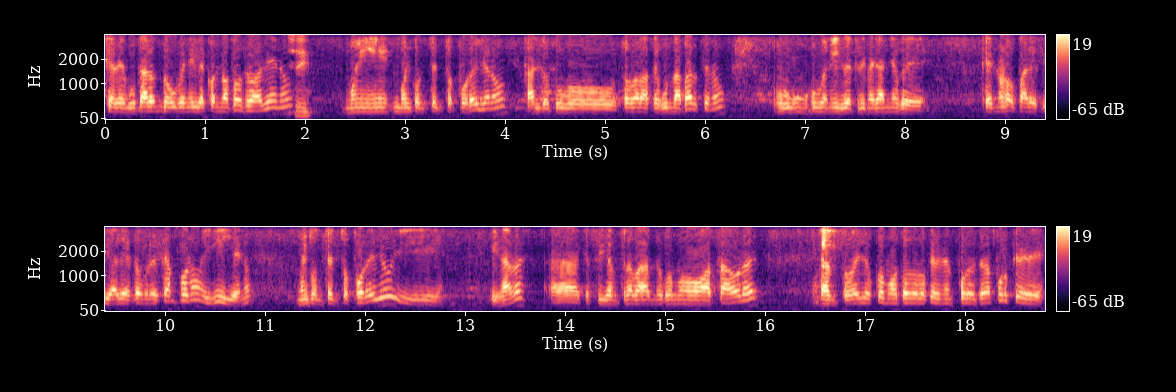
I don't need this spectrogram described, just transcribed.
que debutaron dos juveniles con nosotros ayer, ¿no? Sí. Muy muy contentos por ello, ¿no? Carlos tuvo toda la segunda parte, ¿no? Un juvenil de primer año que, que no lo parecía ayer sobre el campo, ¿no? Y Guille, ¿no? Muy contentos por ello y, y nada, a que sigan trabajando como hasta ahora, tanto ellos como todos los que vienen por detrás, porque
